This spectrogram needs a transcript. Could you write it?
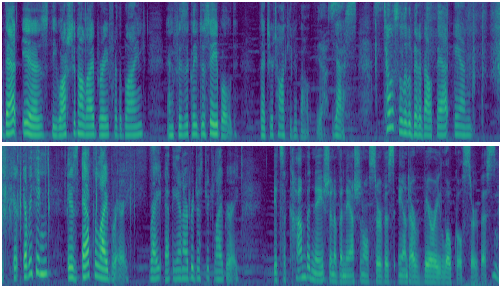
that is the Washtenaw Library for the Blind and Physically Disabled that you're talking about. Yes. Yes. Tell us a little bit about that. And everything is at the library, right? At the Ann Arbor District Library. It's a combination of a national service and our very local service. Hmm.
